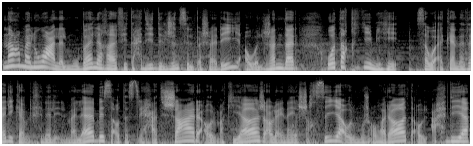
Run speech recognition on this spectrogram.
نعمل على المبالغة في تحديد الجنس البشري أو الجندر وتقييمه سواء كان ذلك من خلال الملابس أو تسريحات الشعر أو المكياج أو العناية الشخصية أو المجوهرات أو الأحذية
